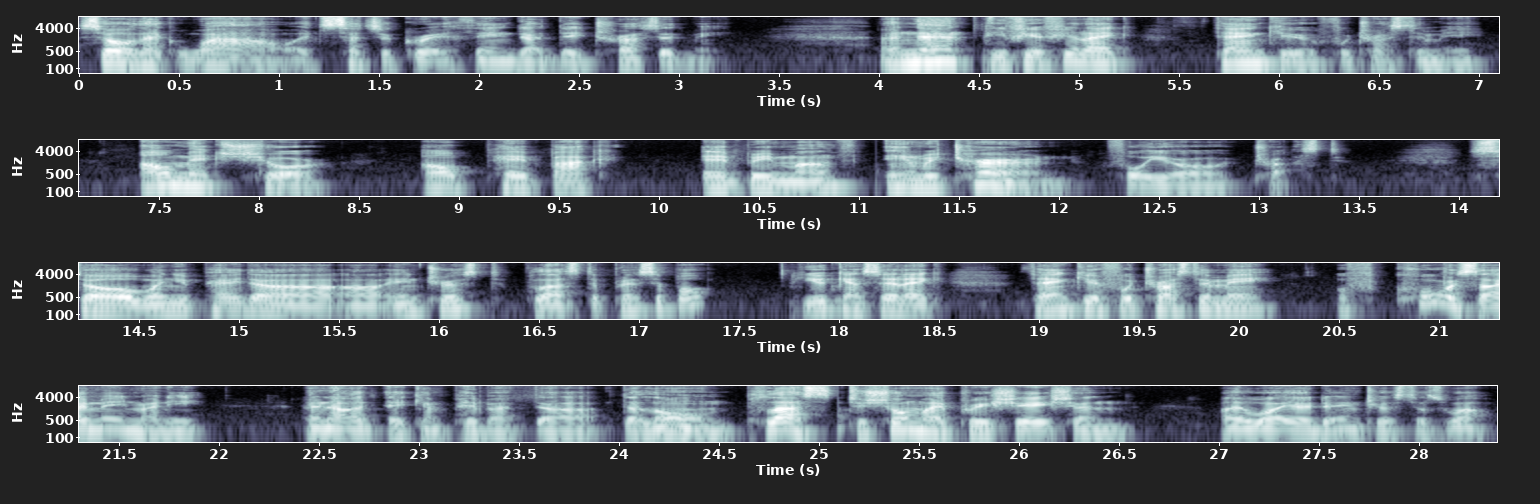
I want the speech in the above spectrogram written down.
So like, wow, it's such a great thing that they trusted me. And then if you feel like, thank you for trusting me, I'll make sure I'll pay back every month in return for your trust. So when you pay the uh, interest plus the principal, you can say like, "Thank you for trusting me. Of course, I made money, and I, I can pay back the, the loan. Plus, to show my appreciation, I wire the interest as well.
